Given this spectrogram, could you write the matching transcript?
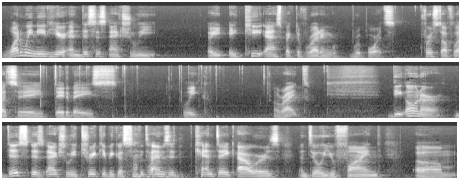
What we need here, and this is actually a, a key aspect of writing reports. First off, let's say database leak. All right. The owner. This is actually tricky because sometimes it can take hours until you find um,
